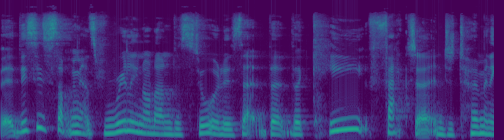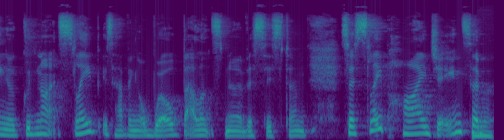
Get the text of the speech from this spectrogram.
This is something that's really not understood is that the, the key factor in determining a good night's sleep is having a well balanced nervous system. So, sleep hygiene, so mm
